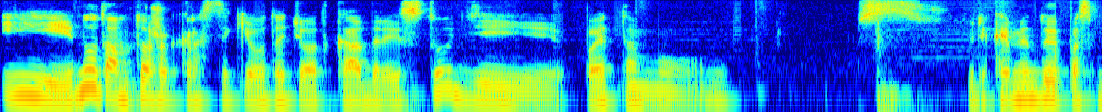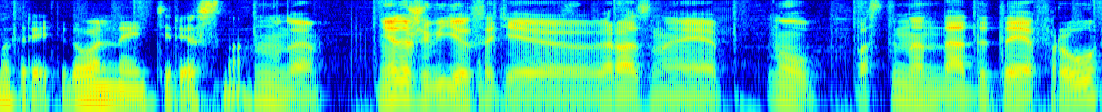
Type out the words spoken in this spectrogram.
И, ну, там тоже как раз-таки вот эти вот кадры из студии, поэтому рекомендую посмотреть, довольно интересно. Ну да. Я даже видел, кстати, разные, ну, посты на, на DTF.ru,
